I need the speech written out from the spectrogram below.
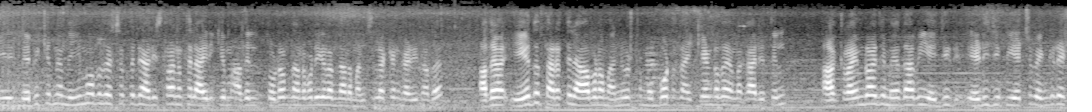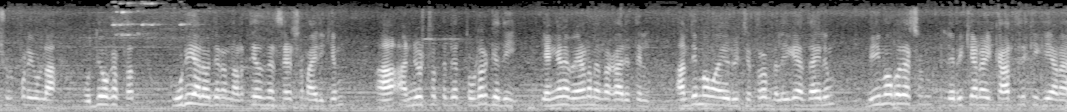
ഈ ലഭിക്കുന്ന നിയമോപദേശത്തിന്റെ അടിസ്ഥാനത്തിലായിരിക്കും അതിൽ തുടർ നടപടികൾ എന്താണ് മനസ്സിലാക്കാൻ കഴിയുന്നത്. അത് ഏത് തരത്തിലാവണം അന്വേഷണം മുമ്പോട്ട് നയിക്കേണ്ടത് എന്ന കാര്യത്തിൽ ആ ക്രൈംബ്രാഞ്ച് മേധാവി A G A D G P H Venkatesh ഉൾപ്പെടെയുള്ള ഉദ്യോഗസ്ഥർ കൂടിയാലോചന നടത്തിയതിന് ശേഷമായിരിക്കും ആ അന്വേഷണത്തിന്റെ തുടർഗതി എങ്ങനെ വേണമെന്ന കാര്യത്തിൽ അന്തിമമായ ഒരു ചിത്രം തെളിയുക. എന്തായാലും നിയമോപദേശം ലഭിക്കാനായി കാത്തിരിക്കുകയാണ്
